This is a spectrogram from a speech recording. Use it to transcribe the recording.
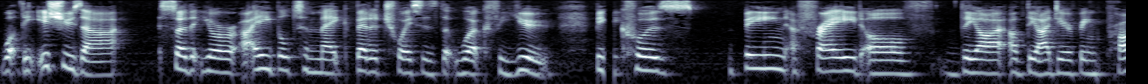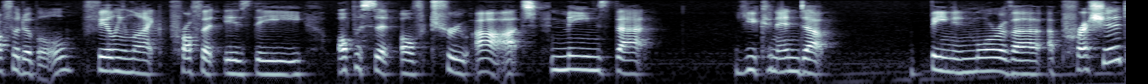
what the issues are so that you're able to make better choices that work for you because being afraid of the of the idea of being profitable feeling like profit is the opposite of true art means that you can end up being in more of a, a, pressured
